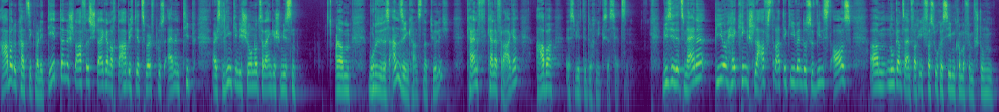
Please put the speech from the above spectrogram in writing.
Aber du kannst die Qualität deines Schlafes steigern. Auch da habe ich dir 12 plus einen Tipp als Link in die Shownotes reingeschmissen. Ähm, wo du dir das ansehen kannst natürlich, Kein, keine Frage, aber es wird dir durch nichts ersetzen. Wie sieht jetzt meine Biohacking-Schlafstrategie, wenn du so willst, aus? Ähm, nun ganz einfach, ich versuche 7,5 Stunden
